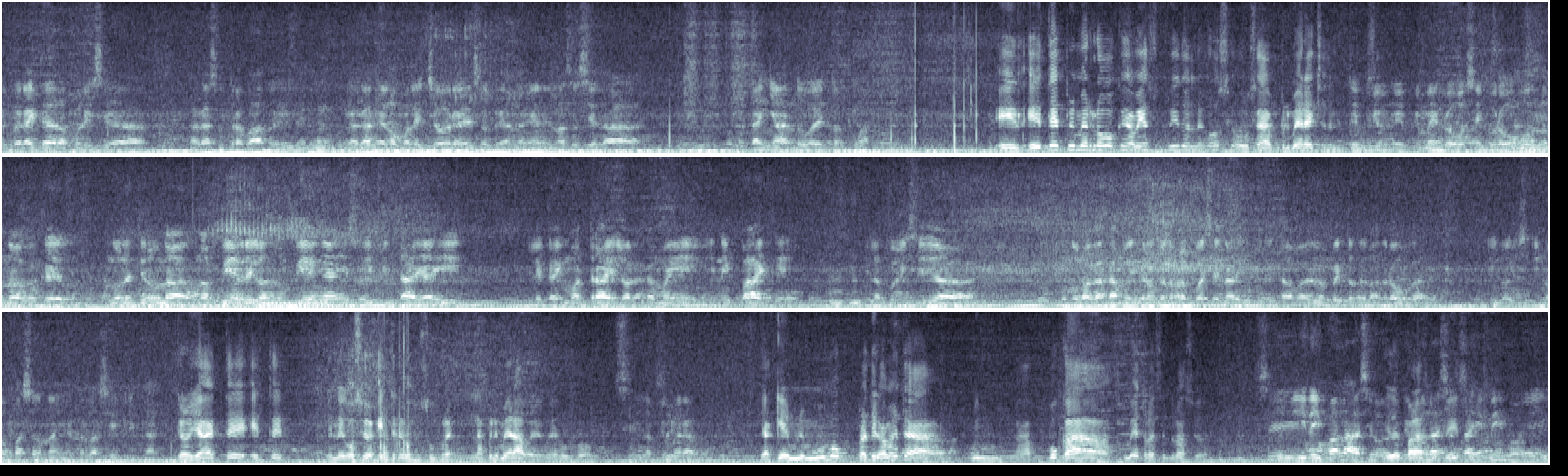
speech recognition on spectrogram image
esperar que la policía haga su trabajo y, agarre los malhechores que andan en, la sociedad dañando esto. ¿Este es el primer robo que había sufrido el negocio? O sea, el primer hecho El, delictivo. pri- el primer robo sí, pero hubo uno nuevo que uno le tiró una, una piedra y lo rompí en eso y quitar ahí y le caímos atrás y lo agarramos en, en el parque y la policía cuando lo agarramos dijeron que no le puede hacer nadie porque estaba el aspecto de la droga y no, y no pasó nada y acabó así cristal. Pero ya este, este, el negocio, este negocio sufre la primera vez, es un robo. Sí, la primera vez. Y aquí en el mismo, prácticamente a, a pocos metros del centro de la ciudad. Sí, y del palacio, Y del Palacio, sí, está sí. ahí mismo y,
